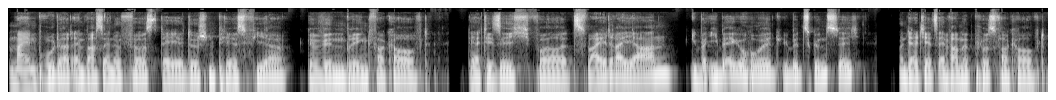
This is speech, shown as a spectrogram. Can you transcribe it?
Mein Bruder hat einfach seine First Day Edition PS4 gewinnbringend verkauft. Der hat die sich vor zwei, drei Jahren über Ebay geholt, übelst günstig. Und der hat jetzt einfach mit Plus verkauft.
